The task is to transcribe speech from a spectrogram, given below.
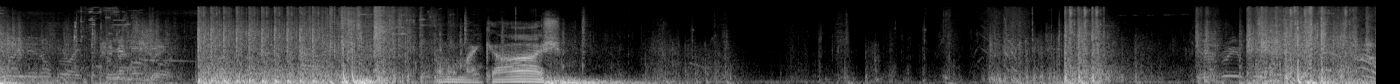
Remaining operators to left squad. Oh my gosh. You have reinforcements now.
